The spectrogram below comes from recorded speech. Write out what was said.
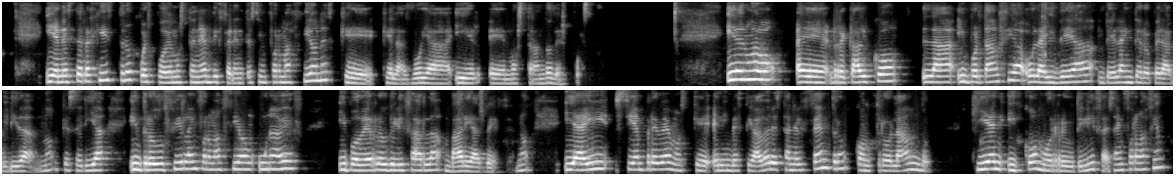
Y en este registro pues podemos tener diferentes informaciones que, las voy a ir eh, mostrando después. Y de nuevo eh, recalco la importancia o la idea de la interoperabilidad, ¿no? que sería introducir la información una vez y poder reutilizarla varias veces. ¿no? Y ahí siempre vemos que el investigador está en el centro controlando quién y cómo reutiliza esa información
